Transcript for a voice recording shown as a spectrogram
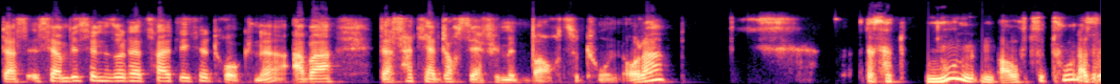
das ist ja ein bisschen so der zeitliche Druck. Ne? Aber das hat ja doch sehr viel mit dem Bauch zu tun, oder? Das hat nur mit dem Bauch zu tun. Also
